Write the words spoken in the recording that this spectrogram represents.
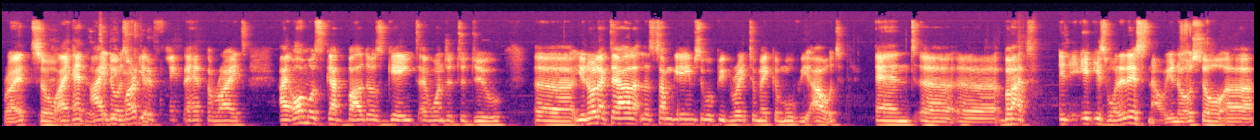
right? So I had It's a big Eidos, market. Fear Effect, I had the rights. I almost got Baldur's Gate. I wanted to do, uh, you know, like there are some games it would be great to make a movie out, and uh, uh, but it, it is what it is now, you know. So uh,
